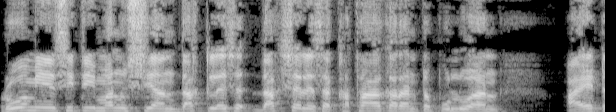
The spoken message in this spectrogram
රෝමිය සිටි මනුෂ්‍යයන් දක්ෂ ලෙස කතා කරන්ට පුළුවන් අයට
